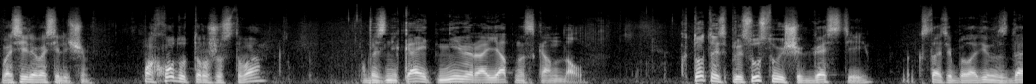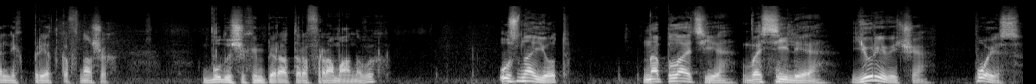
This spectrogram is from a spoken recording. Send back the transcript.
Василия Васильевича. По ходу торжества возникает невероятный скандал. Кто-то из присутствующих гостей, кстати, был один из дальних предков наших будущих императоров Романовых, узнает на платье Василия Юрьевича пояс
